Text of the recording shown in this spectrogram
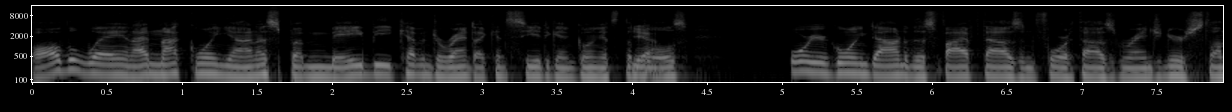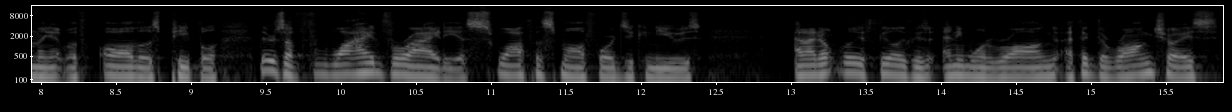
all the way, and I'm not going Giannis, but maybe Kevin Durant. I can see it again going against the Yeah. Bulls. Or you're going down to this 5,000, 4,000 range and you're slumming it with all those people. There's a wide variety, a swath of small forwards you can use. And I don't really feel like there's anyone wrong. I think the wrong choice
